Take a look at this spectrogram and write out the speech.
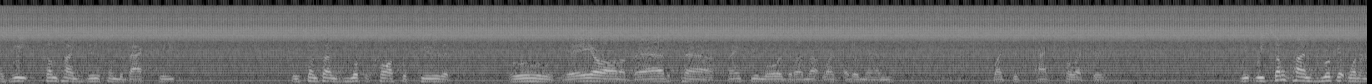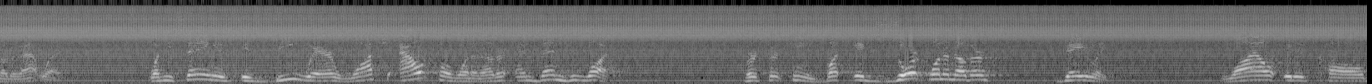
as we sometimes do from the back seat. We sometimes look across the pew that, ooh, they are on a bad path. Thank you, Lord, that I'm not like other men, like this tax collector. We, we sometimes look at one another that way. What he's saying is, is beware, watch out for one another, and then do what? Verse 13, but exhort one another daily, while it is called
